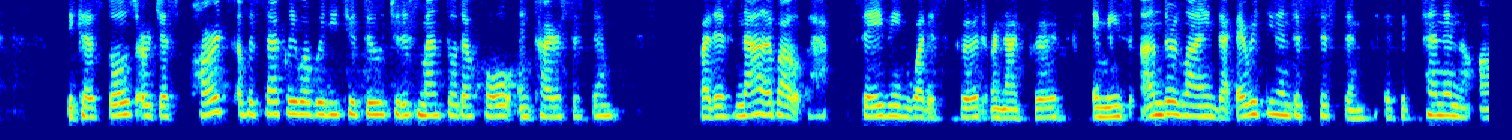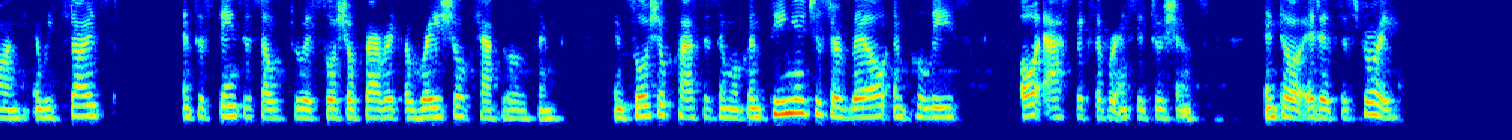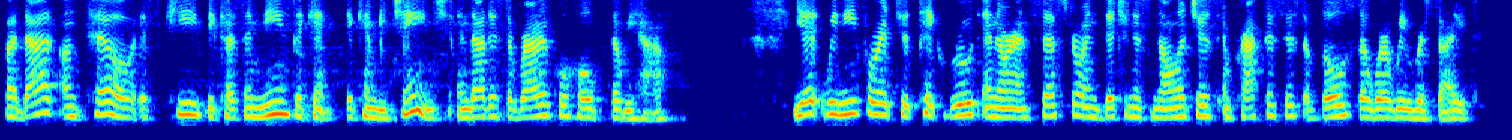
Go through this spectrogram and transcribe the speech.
because those are just parts of exactly what we need to do to dismantle the whole entire system. But it's not about saving what is good or not good. It means underlying that everything in the system is dependent on and resides and sustains itself through a social fabric of racial capitalism and social classism will continue to surveil and police all aspects of our institutions until it is destroyed. But that until is key because it means it can, it can be changed. And that is the radical hope that we have. Yet we need for it to take root in our ancestral indigenous knowledges and practices of those that where we reside.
